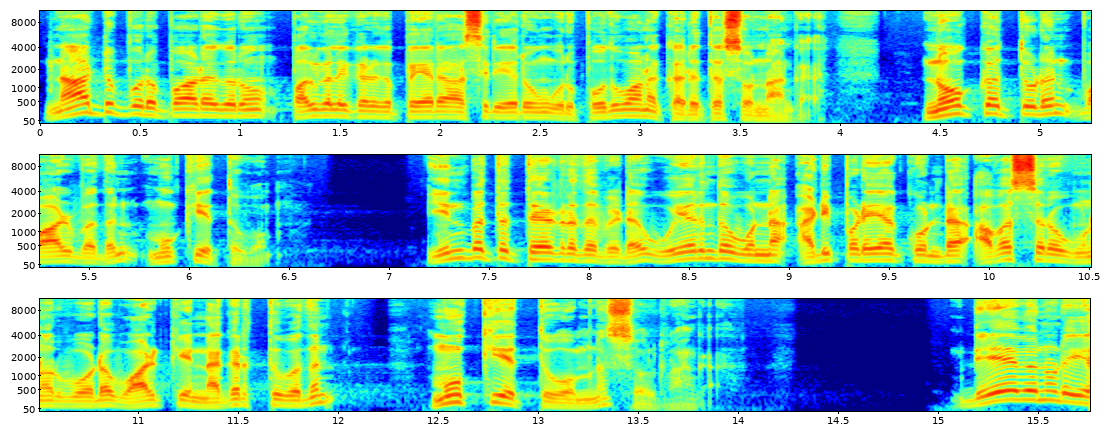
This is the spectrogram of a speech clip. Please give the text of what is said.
நாட்டுப்புற பாடகரும் பல்கலைக்கழக பேராசிரியரும் ஒரு பொதுவான கருத்தை சொன்னாங்க. நோக்கத்துடன் வாழ்வதன் முக்கியத்துவம். இன்பத்தை தேடுறதை விட உயர்ந்த ஒன்றை அடிப்படையாக கொண்ட அவசர உணர்வோட வாழ்க்கையை நகர்த்துவதன் முக்கியத்துவம்னு சொல்கிறாங்க தேவனுடைய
